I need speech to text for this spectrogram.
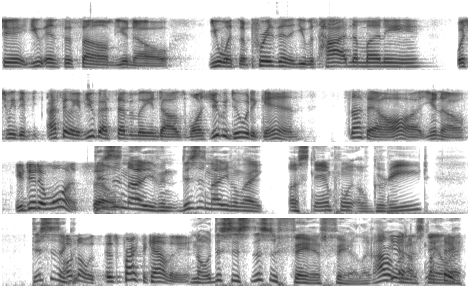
shit. You into some, you know, you went to prison and you was hiding the money. Which means if I feel like if you got seven million dollars once, you could do it again. It's not that hard, you know. You did it once. So. This is not even. This is not even like a standpoint of greed. This is a oh no, it's, it's practicality. no. This is this is fair. It's fair. Like I don't Yeah, understand. like, Like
